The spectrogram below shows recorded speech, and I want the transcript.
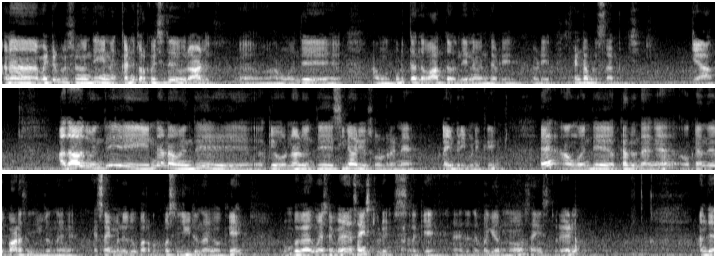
ஆனால் மெட்ரிகுலேஷன் வந்து என்னை கண்ணு தொடக்க வச்சது ஒரு ஆள். அவங்க வந்து அவங்க கொடுத்த அந்த வார்த்தை வந்து நான் வந்து அப்படியே அப்படியே ஃபென்டபிள்ஸ் ஆகிச்சு யா அதாவது வந்து என்னென்னா வந்து ஓகே ஒரு நாள் வந்து சினாரியோ சொல்கிறேனே லைப்ரரி அவங்க வந்து உட்காந்துருந்தாங்க உட்காந்து பாடம் செஞ்சுட்டு இருந்தாங்க. அசைன்மெண்ட் எதுவும் பரப்பரப்பாக செஞ்சுட்டு இருந்தாங்க ஓகே ரொம்ப வேகமாக அசைன்மெண்ட் சயின்ஸ் ஸ்டூடெண்ட்ஸ் ஓகே அது வந்து பகிரணும் சயின்ஸ் ஸ்டூடெண்ட் அந்த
